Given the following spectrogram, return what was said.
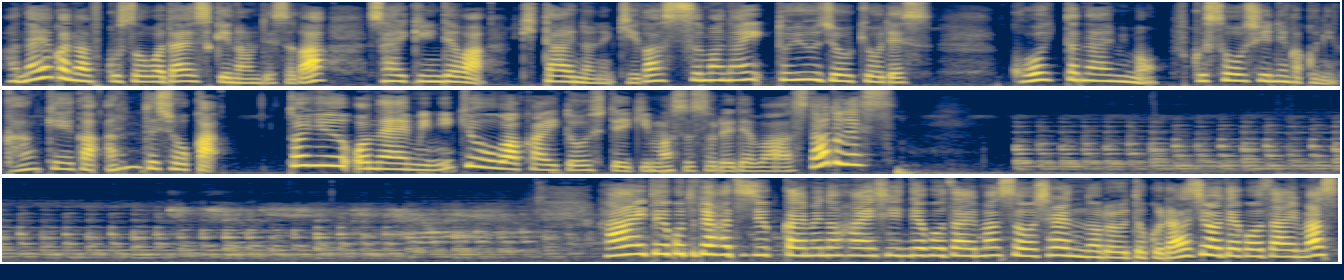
華やかな服装は大好きなのですが最近では着たいのに気が進まないという状況です。こういった悩みも服装心理学に関係があるのでしょうか？というお悩みに今日は回答していきます。それではスタートです。はい。ということで、80回目の配信でございます。おしゃれの呪いとくラジオでございます。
